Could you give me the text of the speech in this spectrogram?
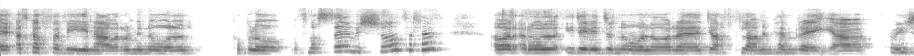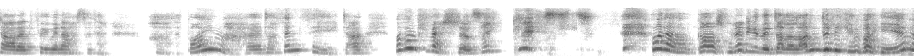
atgoffa fi nawr yn mynd nôl cwbl o wythnosau, misiodd, falle, or, ar ôl i David yn ôl o'r uh, diathlon yn Pembrey, a mi'n siarad pwy mynd as, oh, the boi ma, dath yn dded, a mae fe'n professional cyclist. Wel na, gosh, mi'n rhaid i fi yn dal y land yn fi cyn fo hir.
